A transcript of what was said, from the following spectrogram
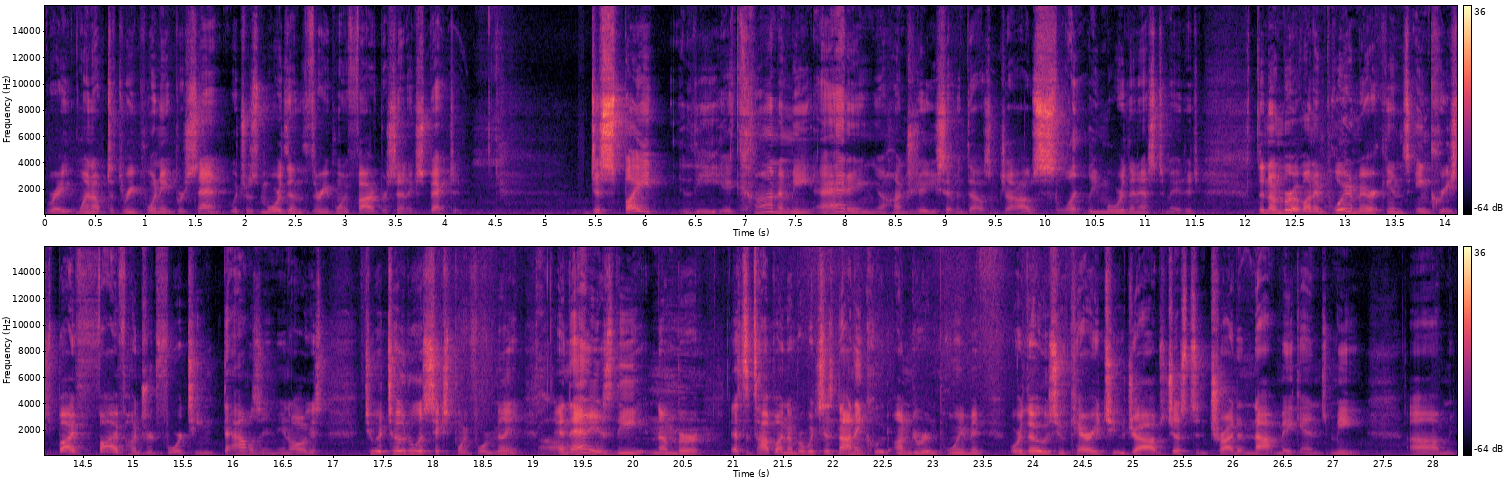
rate went up to 3.8%, which was more than the 3.5% expected. Despite the economy adding 187,000 jobs, slightly more than estimated, the number of unemployed Americans increased by 514,000 in August to a total of 6.4 million. And that is the number, that's the top line number, which does not include underemployment or those who carry two jobs just to try to not make ends meet. Um,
